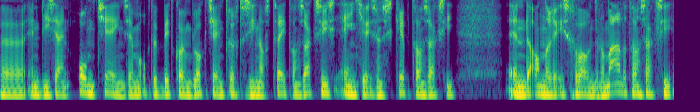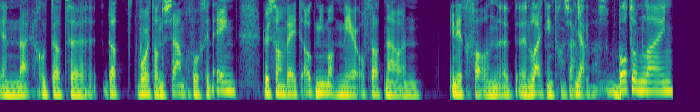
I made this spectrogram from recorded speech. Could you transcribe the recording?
Uh, en die zijn on-chain, zeg maar op de Bitcoin blockchain terug te zien als twee transacties. Eentje is een script transactie. En de andere is gewoon de normale transactie. En nou ja, goed, dat, uh, dat wordt dan dus samengevoegd in één. Dus dan weet ook niemand meer of dat nou een in dit geval een, een Lightning-transactie ja, was. Bottom line,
